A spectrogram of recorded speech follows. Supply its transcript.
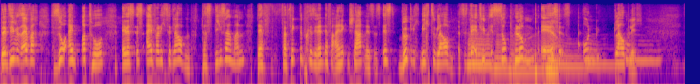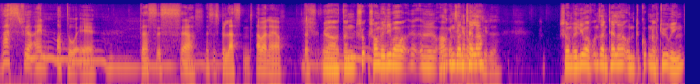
Der Typ ist einfach so ein Otto. Ey, das ist einfach nicht zu glauben, dass dieser Mann der verfickte Präsident der Vereinigten Staaten ist. Es ist wirklich nicht zu glauben. Es ist, der Typ ist so plump, ey. Es ist unglaublich. Was für ein Otto, ey. Das ist, ja, es ist belastend. Aber naja. Das, Ja, dann sch schauen wir lieber äh, auf unseren Teller. Untertitel? Schauen wir lieber auf unseren Teller und gucken nach Thüringen.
